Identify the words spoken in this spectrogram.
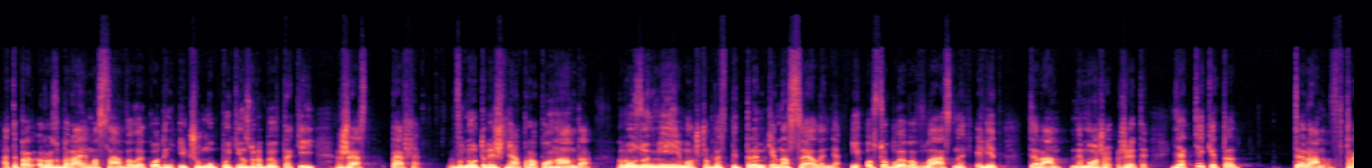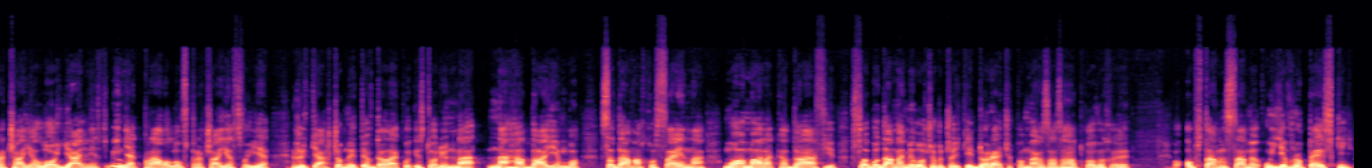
А тепер розбираємо сам Великодень і чому Путін зробив такий жест. Перше. Внутрішня пропаганда. Розуміємо, що без підтримки населення і особливо власних еліт тиран не може жити. Як тільки тиран втрачає лояльність, він, як правило, втрачає своє життя. Щоб не йти в далеку історію, на, нагадаємо Саддама Хусейна, Муаммара Каддафі, Слободана Мілошевича, який, до речі, помер за загадкових. е, Обставин саме у європейській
